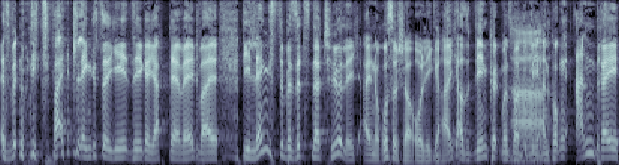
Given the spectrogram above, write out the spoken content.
es wird nur die zweitlängste Segelyacht der Welt, weil die längste besitzt natürlich ein russischer Oligarch. Also den könnten wir uns mal Ah. wirklich angucken. Andrei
